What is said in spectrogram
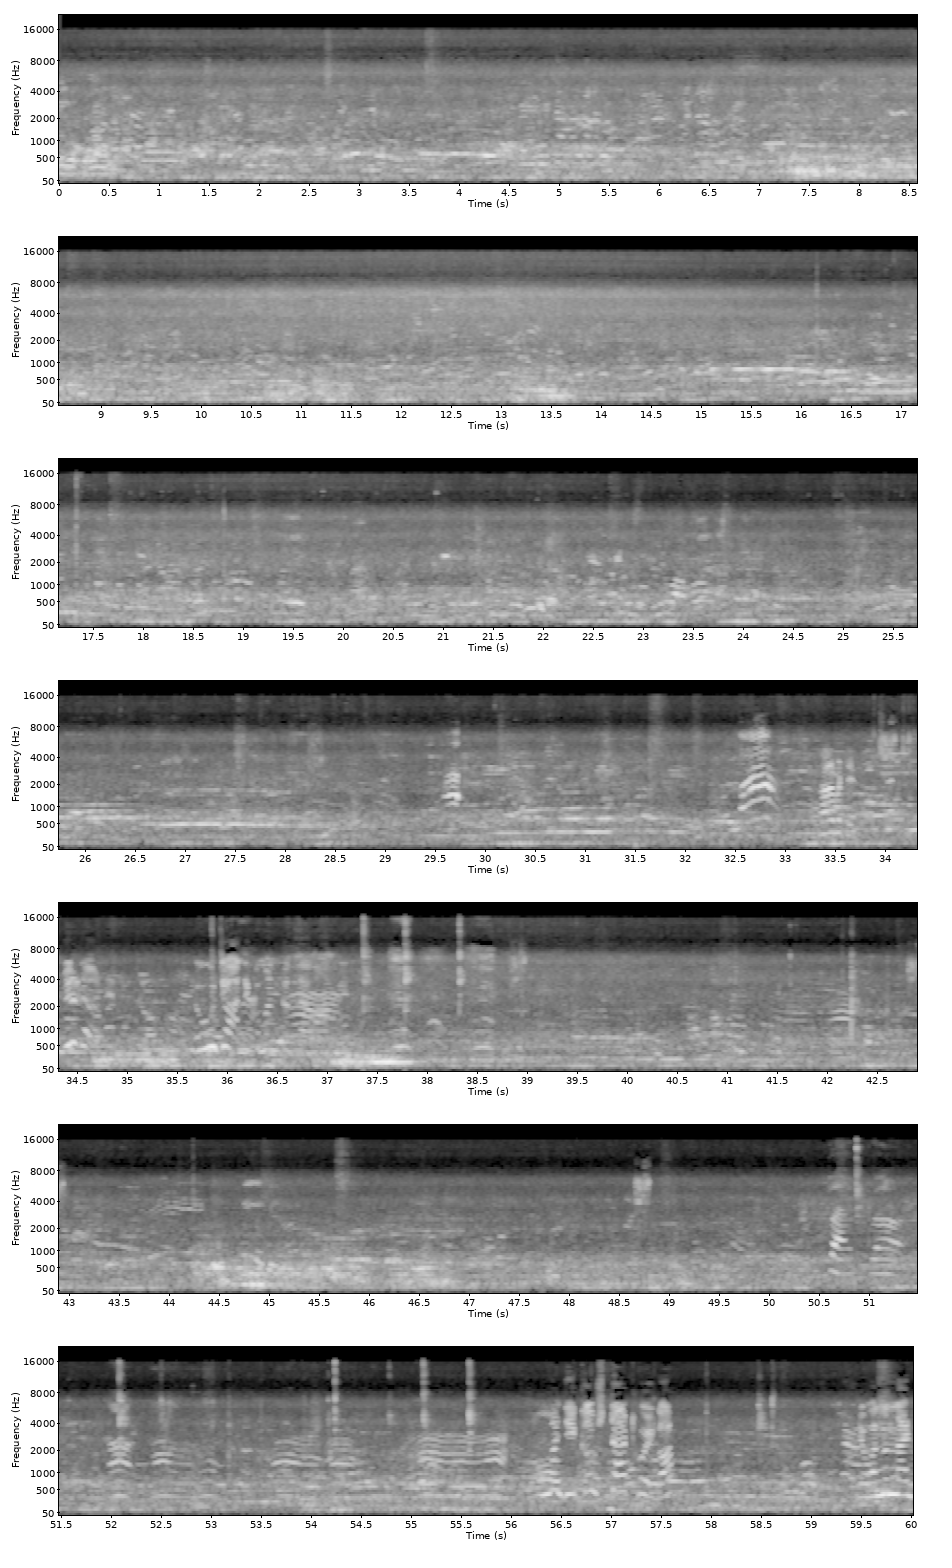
dulu pulang Thank you. हाँ बेटे। जाने का मन करता है। जी कब स्टार्ट होएगा? ये वन नाइन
